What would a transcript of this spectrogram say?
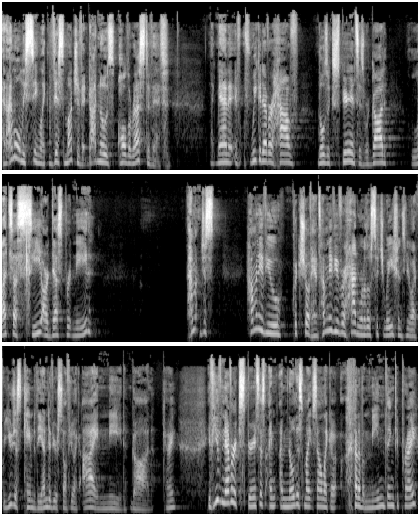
and I'm only seeing like this much of it. God knows all the rest of it. Like, man, if, if we could ever have those experiences where God lets us see our desperate need, how, just how many of you, quick show of hands, how many of you ever had one of those situations in your life where you just came to the end of yourself? You're like, I need God, okay? If you've never experienced this, I, I know this might sound like a kind of a mean thing to pray,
